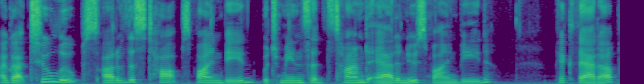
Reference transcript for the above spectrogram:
I've got two loops out of this top spine bead, which means that it's time to add a new spine bead. Pick that up.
